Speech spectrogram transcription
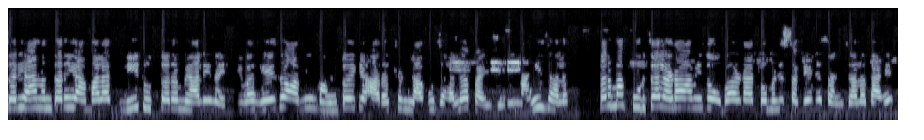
जर यानंतरही आम्हाला नीट उत्तरं मिळाली नाहीत किंवा हे जो आम्ही म्हणतोय की आरक्षण लागू झालं पाहिजे नाही झालं तर मग पुढचा लढा आम्ही जो उभारणार तो म्हणजे सगळे जे संचालक आहेत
